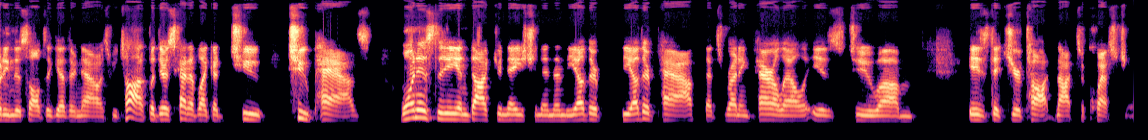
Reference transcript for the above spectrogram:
putting this all together now as we talk, but there's kind of like a two two paths. One is the indoctrination, and then the other the other path that's running parallel is to um, is that you're taught not to question.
